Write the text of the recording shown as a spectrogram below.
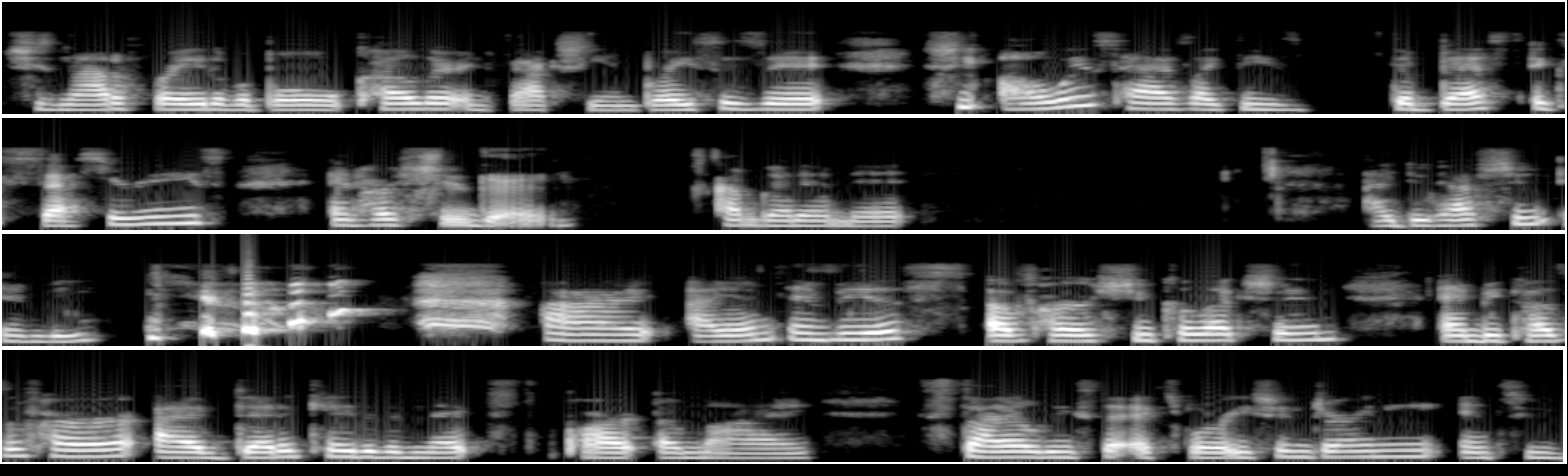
She's not afraid of a bold color. In fact, she embraces it. She always has like these the best accessories in her shoe game. I'm going to admit I do have shoe envy. I I am envious of her shoe collection, and because of her, I've dedicated the next part of my stylista exploration journey into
